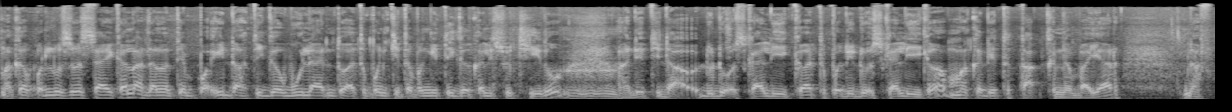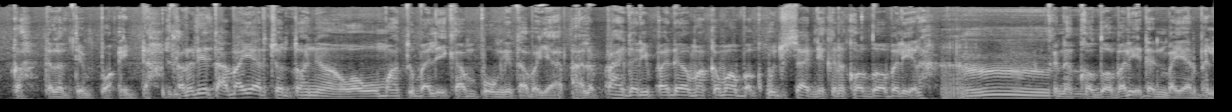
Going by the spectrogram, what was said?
Maka perlu selesaikanlah dalam tempoh iddah 3 bulan tu ataupun kita panggil 3 kali suci tu. Uh. Ha, dia tidak duduk sekali ke ataupun duduk sekali ke maka dia tetap kena bayar nafkah dalam tempoh iddah. Kalau dia tak bayar contohnya orang rumah tu balik kampung dia tak bayar. Ha, lepas daripada mahkamah buat keputusan dia kena qada balik lah. Ha. Kena qada balik dan bayar balik.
